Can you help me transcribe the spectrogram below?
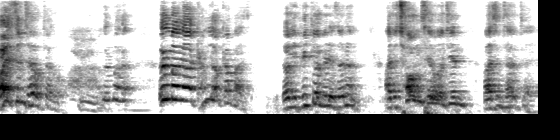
말씀 사역자로 와, 얼마나 얼마나 강력한 말씀. 여기 빅토빌에서는 아주 처음 세워진 말씀 사역자예요.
